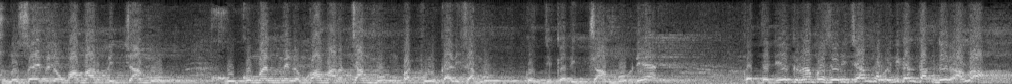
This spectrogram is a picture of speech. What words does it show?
Selesai minum khamar dicambuk. Hukuman minum khamar cambuk 40 kali cambuk. Ketika dicambuk dia kata dia kenapa saya dicambuk? Ini kan takdir Allah.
